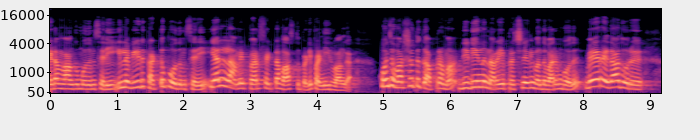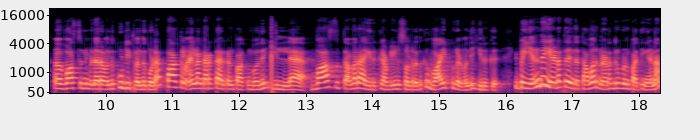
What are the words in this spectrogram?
இடம் வாங்கும் போதும் சரி இல்லை வீடு கட்டும் போதும் சரி எல்லாமே பர்ஃபெக்டாக வாஸ்துப்படி பண்ணிடுவாங்க கொஞ்சம் வருஷத்துக்கு அப்புறமா திடீர்னு நிறைய பிரச்சனைகள் வந்து வரும்போது வேறு ஏதாவது ஒரு வாஸ்து நிபுணரை வந்து கூட்டிகிட்டு வந்து கூட பார்க்கலாம். எல்லாம் கரெக்டாக இருக்குன்னு பார்க்கும்போது இல்லை வாஸ்து தவறாக இருக்குது அப்படின்னு சொல்கிறதுக்கு வாய்ப்புகள் வந்து இருக்குது இப்போ எந்த இடத்துல இந்த தவறு நடந்திருக்குன்னு பார்த்தீங்கன்னா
